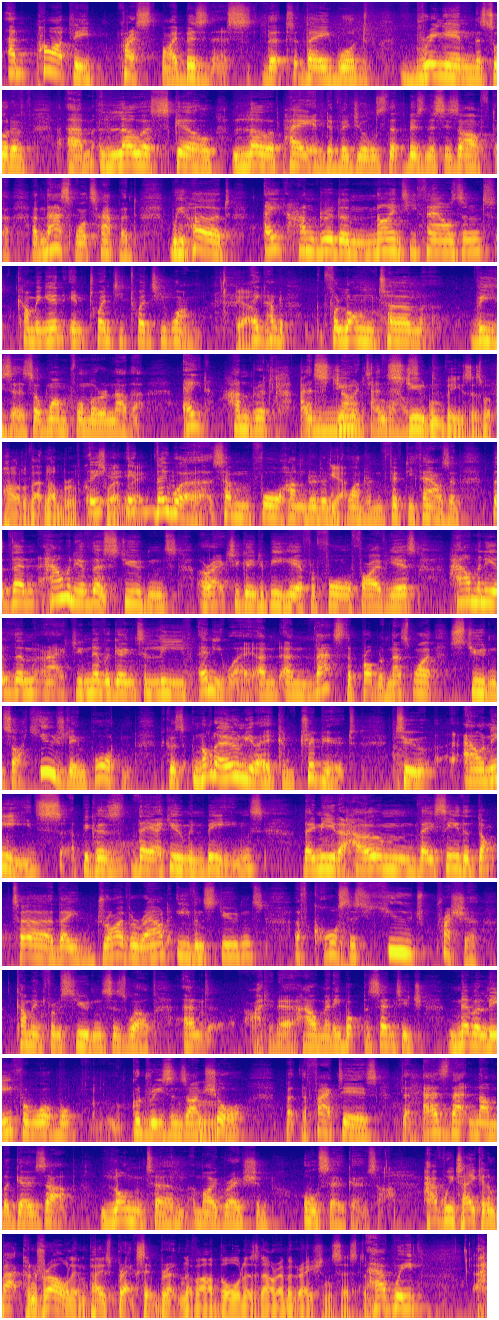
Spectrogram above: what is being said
and partly pressed by business that they would bring in the sort of um, lower skill, lower pay individuals that business is after. And that's what's happened. We heard 890,000 coming in in 2021. Yeah. 800 for long term visas of one form or another. 890,000. And, student, and student visas were part of that number, of course, It- weren't it- they? they were some 400 and Yeah. 450,000. But then, how many of those students are actually going to be here for four or five years? How many of them are actually never going to leave anyway? And, and that's the problem. That's why students are hugely important because not only they contribute to our needs because they are human beings, they need a home, they see the doctor, they drive around, even students. Of course, there's huge pressure coming from students as well. And I don't know how many, what percentage never leave for what, what good reasons, I'm hmm. sure. But the fact is that as that number goes up, long term migration also goes up. Have we taken back control in post Brexit Britain of our borders and our immigration system? Have we?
